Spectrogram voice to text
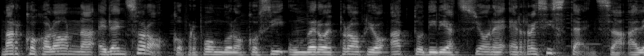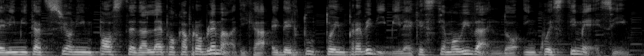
Marco Colonna ed Enzo Rocco propongono così un vero e proprio atto di reazione e resistenza alle limitazioni imposte dall'epoca problematica e del tutto imprevedibile che stiamo vivendo in questi mesi.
